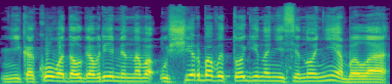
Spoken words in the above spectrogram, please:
никакого долговременного ущерба в итоге нанесено не было.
